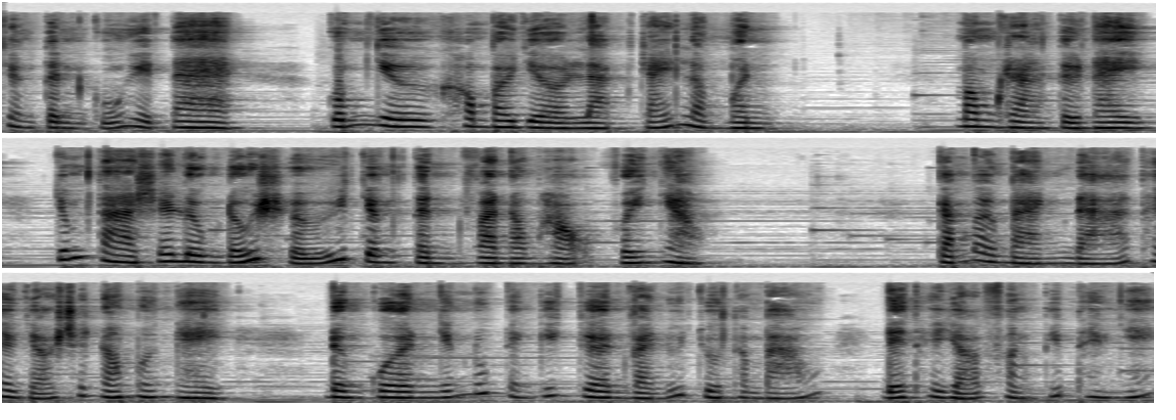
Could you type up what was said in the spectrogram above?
chân tình của người ta cũng như không bao giờ làm trái lòng mình. Mong rằng từ nay chúng ta sẽ luôn đối xử chân tình và nồng hậu với nhau. Cảm ơn bạn đã theo dõi sách nói mỗi ngày. Đừng quên nhấn nút đăng ký kênh và nút chuông thông báo để theo dõi phần tiếp theo nhé.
